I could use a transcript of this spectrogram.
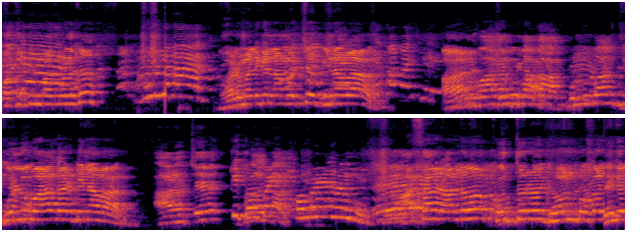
কতদিন বাদ বলে তো? ঘর মালিকের নাম হচ্ছে বিনাবাগ। আর? বুলুবাগ আর বিনাবাগ। আর হচ্ছে আশার আলো ক্ষুদ্র ঝোন প্রকল্প। দেখে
